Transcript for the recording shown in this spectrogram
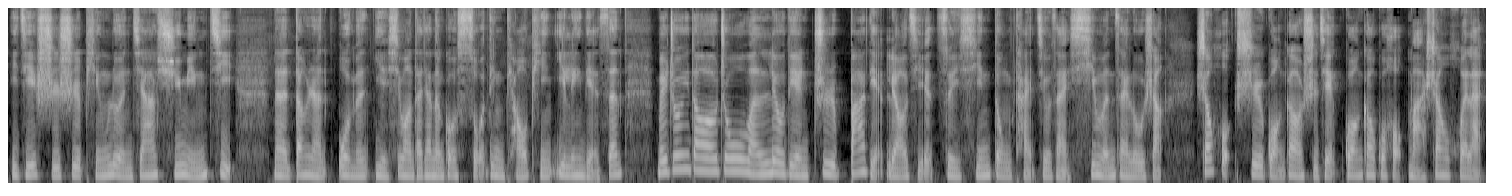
以及时事评论家徐明季。那当然，我们也希望大家能够锁定调频一零点三，每周一到周五晚六点至八点，了解最新。动态就在新闻在路上，稍后是广告时间，广告过后马上回来。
